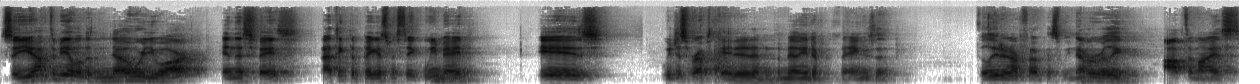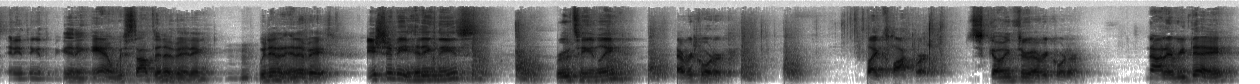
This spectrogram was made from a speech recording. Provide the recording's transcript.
So you have to be able to know where you are in this phase. And I think the biggest mistake we made is we just replicated in a million different things and deleted our focus. We never really optimized anything at the beginning and we stopped innovating. Mm-hmm. We didn't innovate. You should be hitting these routinely every quarter, like clockwork, just going through every quarter. Not every day,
